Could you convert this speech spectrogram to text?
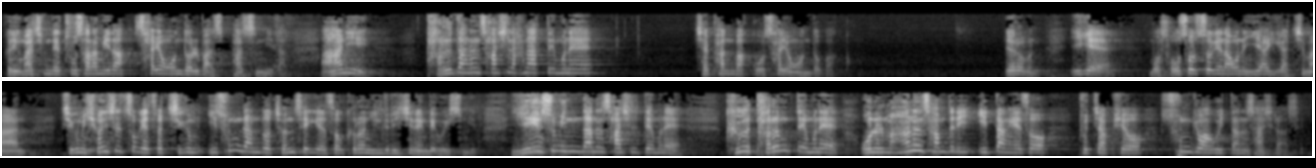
그리고 마침내 두 사람이 다 사형 온도를 받습니다. 아니, 다르다는 사실 하나 때문에 재판받고 사형 온도 받고. 여러분, 이게 뭐 소설 속에 나오는 이야기 같지만 지금 현실 속에서 지금 이 순간도 전 세계에서 그런 일들이 진행되고 있습니다. 예수 믿는다는 사실 때문에 그 다름 때문에 오늘 많은 사람들이 이 땅에서 붙잡혀 순교하고 있다는 사실 아세요?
